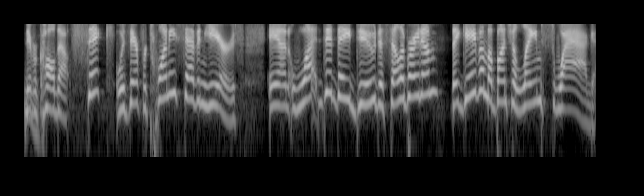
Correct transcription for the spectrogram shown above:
Never called out sick, was there for 27 years. And what did they do to celebrate him? They gave him a bunch of lame swag.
